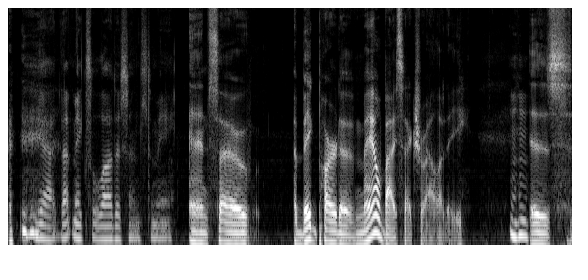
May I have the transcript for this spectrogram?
yeah, that makes a lot of sense to me. and so, a big part of male bisexuality Mm-hmm. is,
